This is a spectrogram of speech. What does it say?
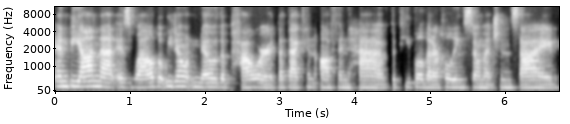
and beyond that as well, but we don't know the power that that can often have. The people that are holding so much inside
